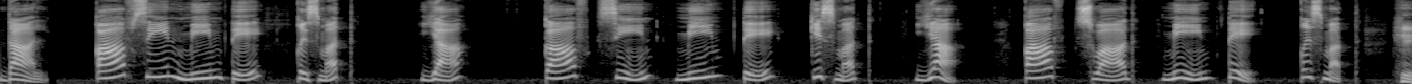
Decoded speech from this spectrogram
दाल। काफ सीन मीम ते किस्मत या काफ सीन मीम ते किस्मत या काफ स्वाद मीम ते किस्मत। हे,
